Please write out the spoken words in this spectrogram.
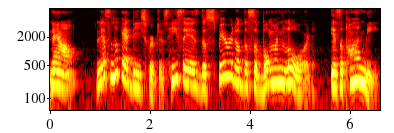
Now, let's look at these scriptures. He says, The Spirit of the Sovereign Lord is upon me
